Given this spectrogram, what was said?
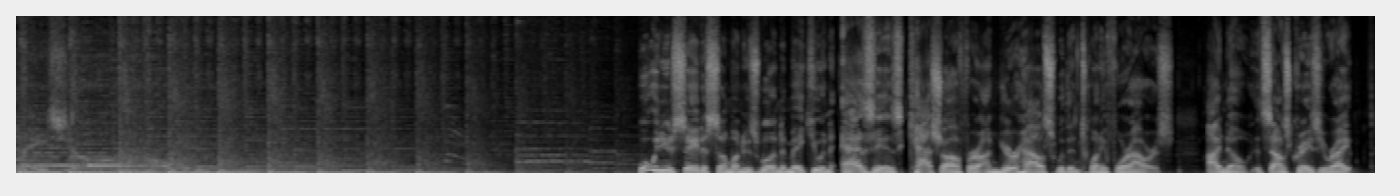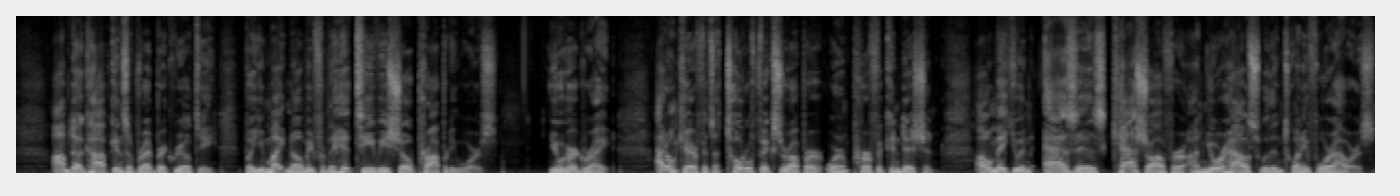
place your What would you say to someone who's willing to make you an as is cash offer on your house within 24 hours? I know, it sounds crazy, right? I'm Doug Hopkins of Red Brick Realty, but you might know me from the hit TV show Property Wars. You heard right. I don't care if it's a total fixer upper or in perfect condition. I will make you an as is cash offer on your house within 24 hours.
